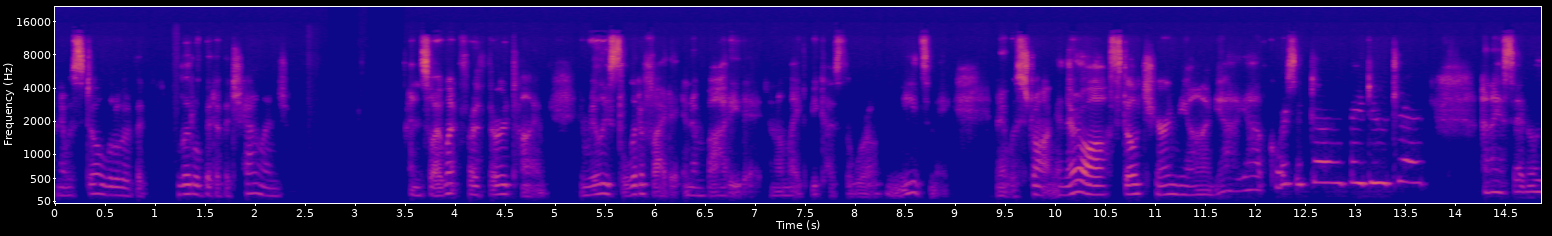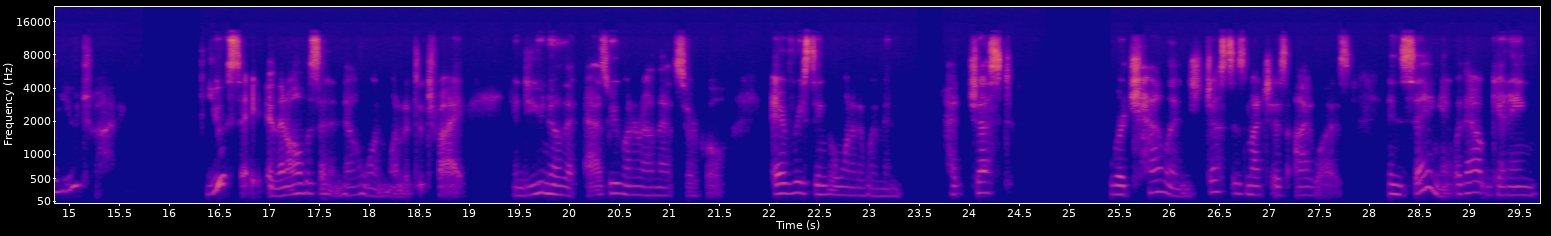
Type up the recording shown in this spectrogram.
and it was still a little bit of a little bit of a challenge. And so I went for a third time and really solidified it and embodied it. And I'm like, because the world needs me and it was strong. And they're all still cheering me on. Yeah, yeah, of course it does. They do, Jen. And I said, Well, you try. You say it. And then all of a sudden, no one wanted to try. And do you know that as we went around that circle, every single one of the women had just were challenged just as much as I was in saying it without getting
